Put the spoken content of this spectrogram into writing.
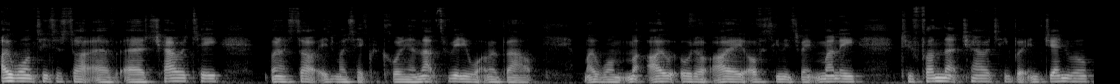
I wanted to start a, a charity when I started my sacred calling, and that's really what I'm about. My one, my, I, I obviously need to make money to fund that charity, but in general,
